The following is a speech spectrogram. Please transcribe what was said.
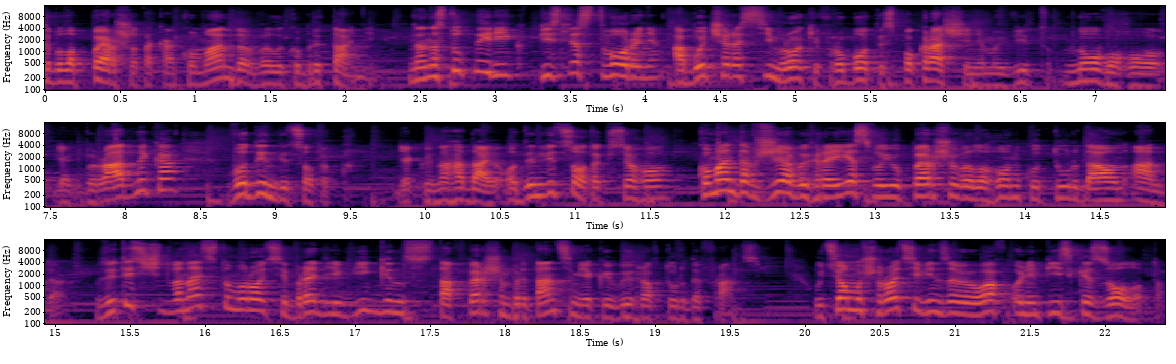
Це була перша така команда в Великобританії. На наступний рік, після створення або через 7 років роботи з покращеннями від нового якби радника в 1%. Як нагадаю, 1% всього. Команда вже виграє свою першу велогонку Tour Down Under. У 2012 році Бредлі Віггінс став першим британцем, який виграв Tour de France. У цьому ж році він завоював олімпійське золото.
